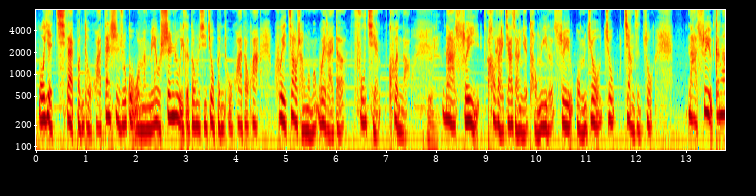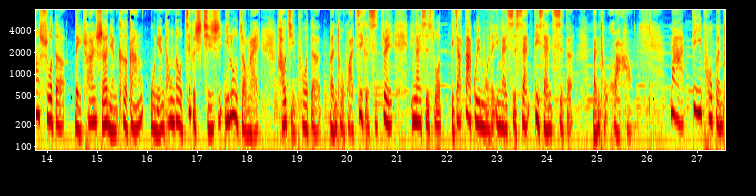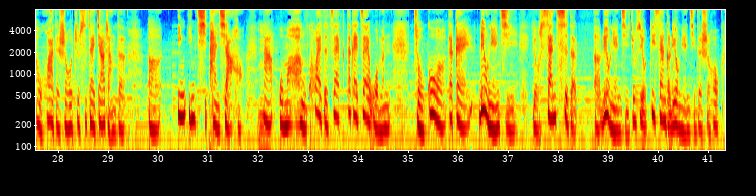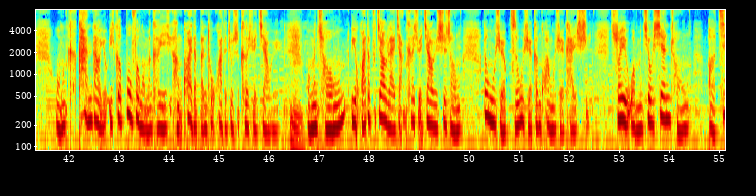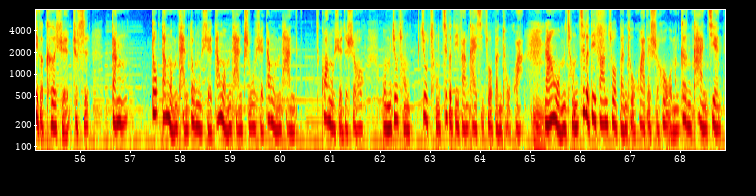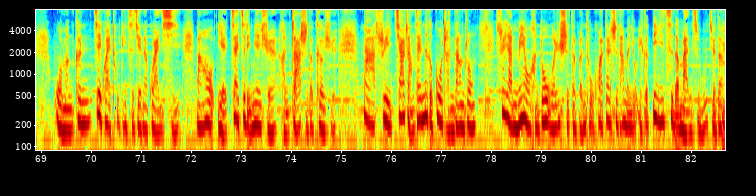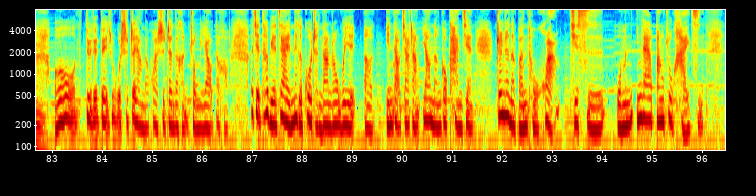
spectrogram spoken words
我也期待本土化，但是如果我们没有深入一个东西就本土化的话，会造成我们未来的肤浅困扰。对，那所以后来家长也同意了，所以我们就就这样子做。那所以刚刚说的磊川十二年课纲五年通透，这个是其实是一路走来好几波的本土化，这个是最应该是说比较大规模的，应该是三第三次的本土化哈。那第一波本土化的时候，就是在家长的呃殷殷期盼下哈，那我们很快的在大概在我们走过大概六年级有三次的呃六年级，就是有第三个六年级的时候，我们可看到有一个部分我们可以很快的本土化的，就是科学教育。嗯，我们从以华德福教育来讲，科学教育是从动物学、植物学跟矿物学开始，所以我们就先从呃这个科学，就是当都当我们谈动物学，当我们谈植物学，当我们谈矿物学的时候，我们就从就从这个地方开始做本土化。嗯，然后我们从这个地方做本土化的时候，我们更看见我们跟这块土地之间的关系，然后也在这里面学很扎实的科学。那所以家长在那个过程当中，虽然没有很多文史的本土化，但是他们有一个第一次的满足，觉得、哦，对对对，如果是这样的话，是真的很重要的哈。而且特别在那个过程当中，我也呃引导家长要能够看见真正的本土化，其实我们应该要帮助孩子，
